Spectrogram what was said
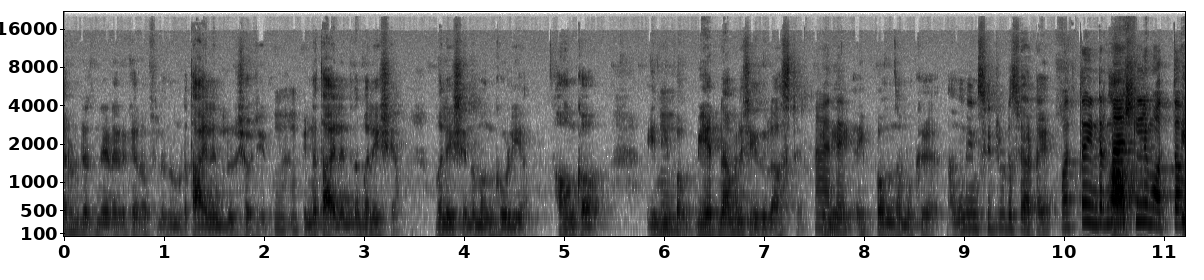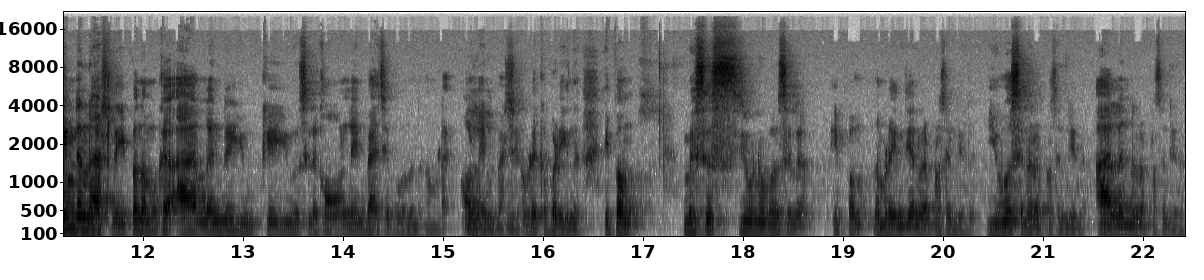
അരുൺ രത്നയുടെ ഒരു കെയർ ഓഫിൽ നമ്മുടെ തായ്ലൻഡിൽ ഒരു ഷോ ചെയ്തു. പിന്നെ തായ്ലൻഡിൽ നിന്ന് മലേഷ്യ മലേഷ്യയിൽ നിന്ന് മംഗോളിയ ഹോങ്കോങ് ഇനിയിപ്പം വിയറ്റ്നാമിന് ചെയ്തു ലാസ്റ്റ് ഇപ്പം നമുക്ക് അങ്ങനെ ഇൻസ്റ്റിറ്റ്യൂട്ട് സ്റ്റാർട്ട് ആയി. മൊത്തം ഇന്റർനാഷണലി ഇപ്പൊ ഇന്റർനാഷണലി ഇപ്പം നമുക്ക് അയർലൻഡ് യു കെ യു എസിലൊക്കെ ഓൺലൈൻ ബാച്ച് പോകുന്നുണ്ട് നമ്മുടെ ഓൺലൈൻ ബാച്ച് അവിടെയൊക്കെ പഠിക്കുന്നത് ഇപ്പം മിസ്സസ് യൂണിവേഴ്സിൽ ഇപ്പം നമ്മുടെ ഇന്ത്യനെ റെപ്രസെന്റ് ചെയ്ത് യു എസിനെ റെപ്രസെന്റ് ചെയ്ത് അയർലൻഡിനെ റെപ്രസെന്റ് ചെയ്ത്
